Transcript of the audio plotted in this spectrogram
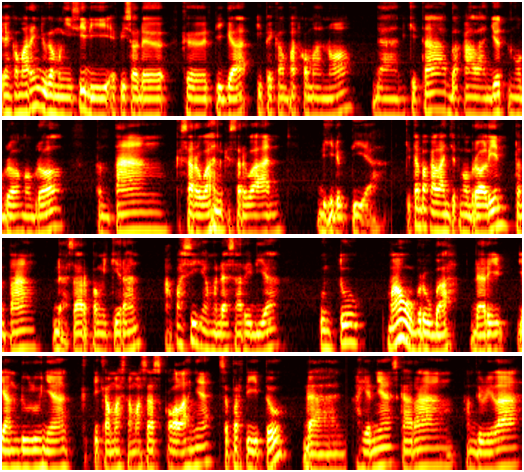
yang kemarin juga mengisi di episode ketiga IPK 4,0. Dan kita bakal lanjut ngobrol-ngobrol tentang keseruan-keseruan di hidup dia. Kita bakal lanjut ngobrolin tentang dasar pemikiran, apa sih yang mendasari dia untuk mau berubah dari yang dulunya ketika masa-masa sekolahnya seperti itu dan akhirnya sekarang alhamdulillah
